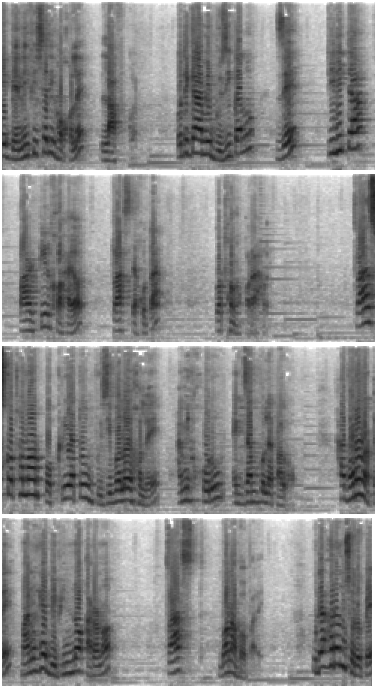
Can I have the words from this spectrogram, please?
এই বেনিফিচিয়াৰীসকলে লাভ কৰে। গতিকে আমি বুজি পালোঁ যে তিনিটা পাৰ্টিৰ সহায়ত ট্ৰাষ্ট একোটা গঠন কৰা হয়। ট্ৰাষ্ট গঠনৰ প্ৰক্ৰিয়াটো বুজিবলৈ হ'লে আমি সৰু এক্সাম্পল এটা লওঁ। সাধাৰণতে মানুহে বিভিন্ন কাৰণত ট্ৰাষ্ট বনাব পাৰে। উদাহৰণস্বৰূপে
